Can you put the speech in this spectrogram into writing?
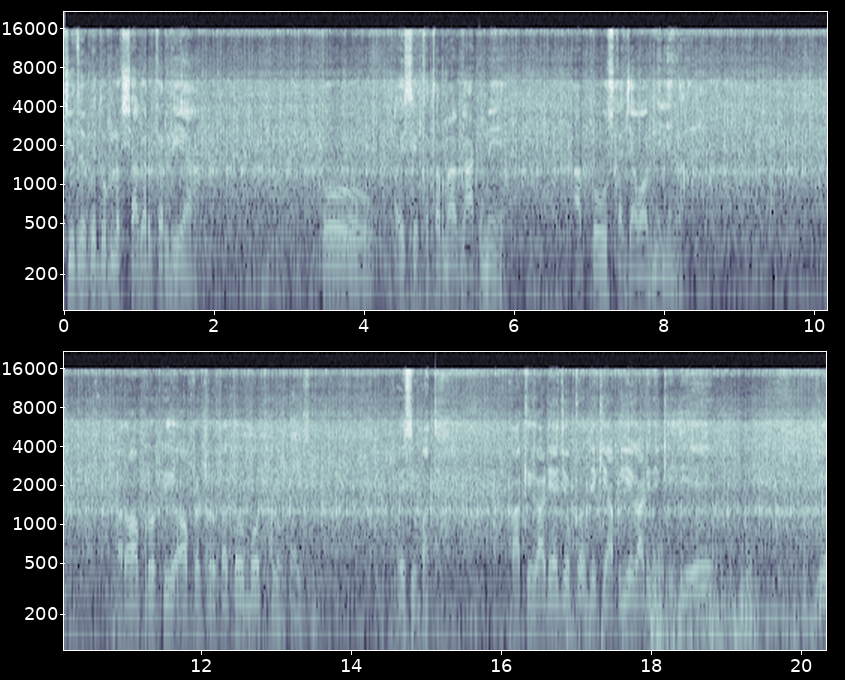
चीज़ों पे दुर्लक्ष अगर कर दिया तो ऐसे खतरनाक घाट में आपको उसका जवाब मिलेगा। और ऑपरेटिव ऑपरेटर का तो बहुत हाल होता है इसमें। ऐसी बात है। बाकी गाड़ियाँ जो देखिए आप ये गाड़ी देखिए ये जो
